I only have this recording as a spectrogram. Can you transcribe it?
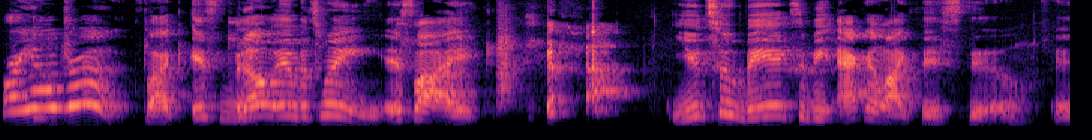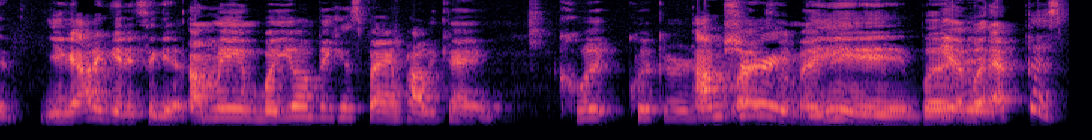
or he on drugs. Like it's no in between. It's like You too big to be acting like this still. It, you got to get it together. I mean, but you don't think his fame probably came quick, quicker? I'm sure Like, so it maybe- did, but yeah, but at this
